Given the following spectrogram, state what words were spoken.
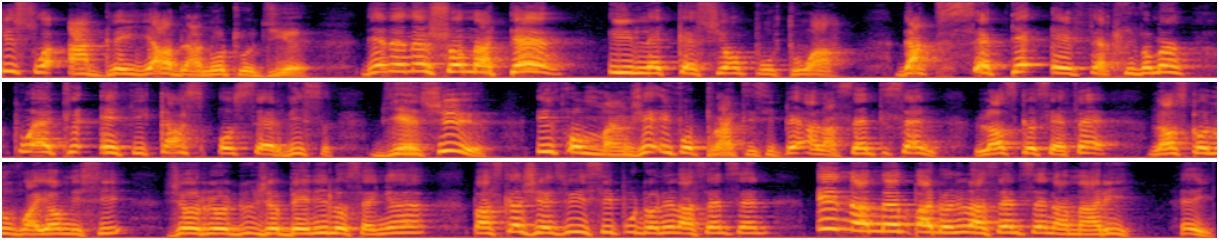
qui soit agréable à notre Dieu. Bien-aimé, ce matin, il est question pour toi d'accepter effectivement pour être efficace au service. Bien sûr, il faut manger, il faut participer à la Sainte Seine. Lorsque c'est fait, lorsque nous voyons ici, je, je bénis le Seigneur parce que Jésus ici, pour donner la Sainte Seine, il n'a même pas donné la Sainte Seine à Marie. Hey,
